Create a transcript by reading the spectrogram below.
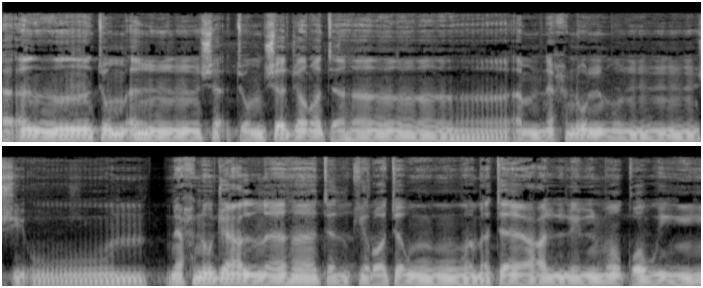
أأنتم أنشأتم شجرتها أم نحن المنشئون؟ نحن جعلناها تذكرة ومتاعا للمقوين.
